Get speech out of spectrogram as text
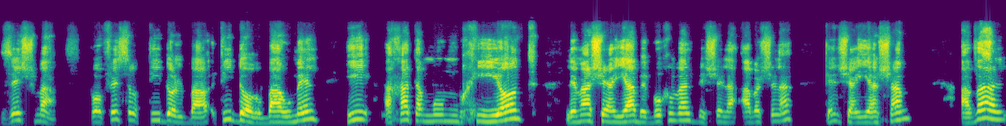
זה שמה. פרופסור טידול, טידור באומל היא אחת המומחיות למה שהיה בבוכנוולד בשל האבא שלה, כן, שהיה שם, אבל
